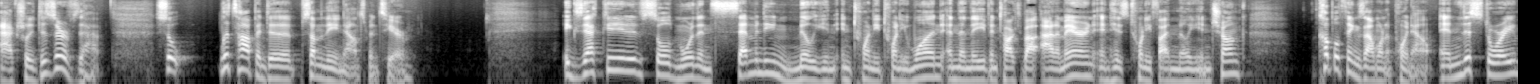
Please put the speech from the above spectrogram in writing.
actually deserves that. So let's hop into some of the announcements here. Executives sold more than 70 million in 2021, and then they even talked about Adam Aron and his 25 million chunk. A couple things I want to point out. And this story,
